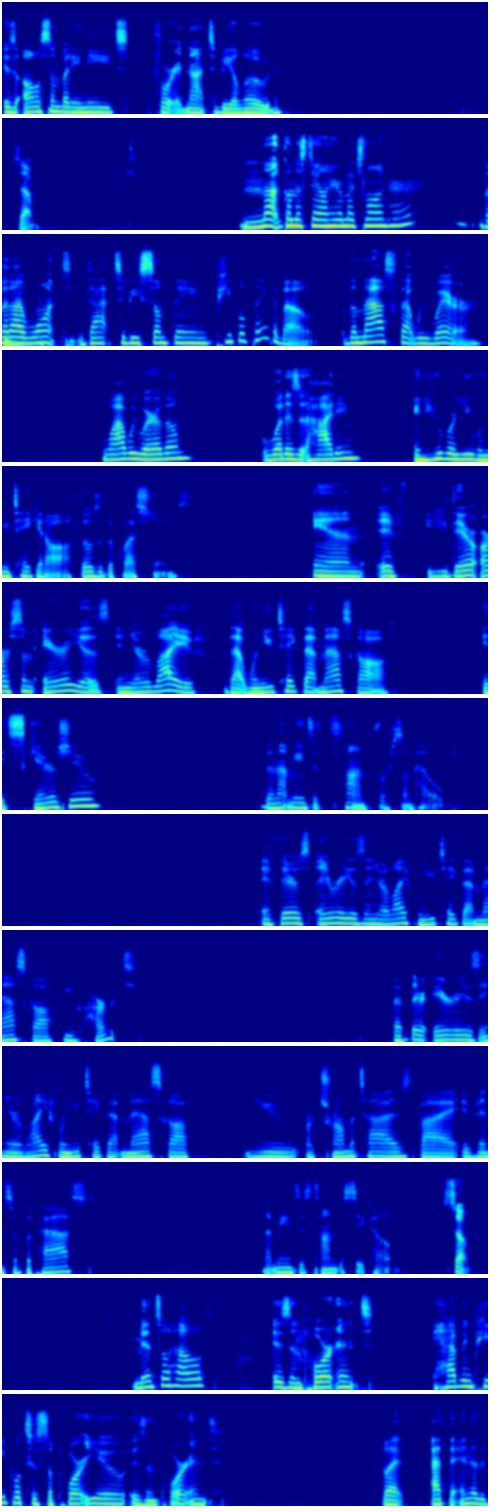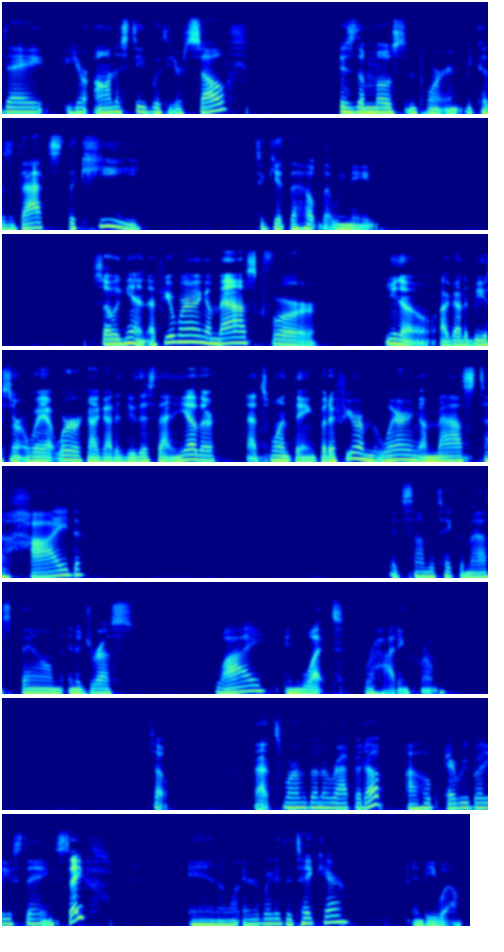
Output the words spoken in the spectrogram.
is all somebody needs for it not to be a load. So, not going to stay on here much longer, but I want that to be something people think about. The mask that we wear, why we wear them, what is it hiding, and who are you when you take it off? Those are the questions. And if you, there are some areas in your life that when you take that mask off, it scares you, then that means it's time for some help if there's areas in your life when you take that mask off, you hurt. If there are areas in your life when you take that mask off, you are traumatized by events of the past, that means it's time to seek help. So, mental health is important. Having people to support you is important. But at the end of the day, your honesty with yourself is the most important because that's the key to get the help that we need. So again, if you're wearing a mask for, you know, I got to be a certain way at work, I got to do this, that, and the other, that's one thing. But if you're wearing a mask to hide, it's time to take the mask down and address why and what we're hiding from. So that's where I'm going to wrap it up. I hope everybody is staying safe, and I want everybody to take care and be well.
